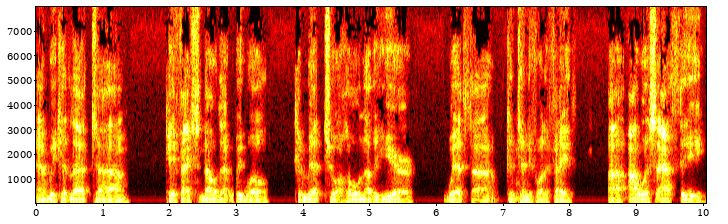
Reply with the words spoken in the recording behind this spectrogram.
and we could let um, KFAX know that we will commit to a whole nother year with uh, contending for the faith. Uh, I was at the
